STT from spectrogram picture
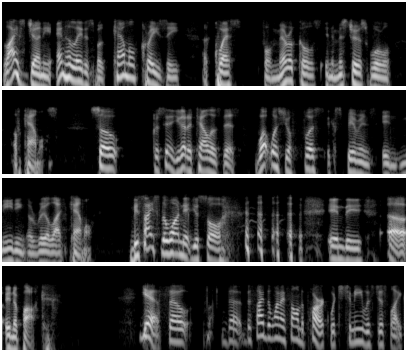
life's journey and her latest book, Camel Crazy A Quest for Miracles in the Mysterious World of Camels. So, Christina, you got to tell us this. What was your first experience in meeting a real life camel? Besides the one that you saw in the uh, in the park. Yeah, so the beside the one I saw in the park, which to me was just like,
